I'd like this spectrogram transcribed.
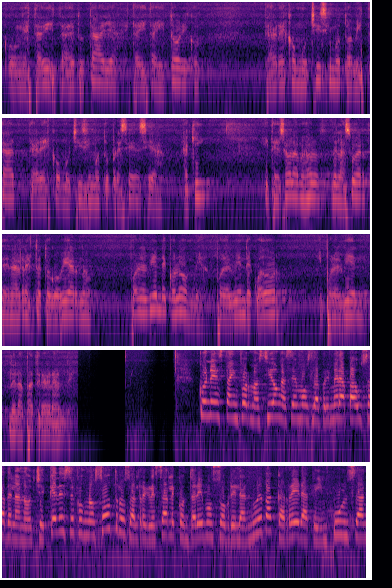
con estadistas de tu talla, estadistas históricos. Te agradezco muchísimo tu amistad, te agradezco muchísimo tu presencia aquí y te deseo la mejor de la suerte en el resto de tu gobierno, por el bien de Colombia, por el bien de Ecuador y por el bien de la patria grande. Con esta información hacemos la primera pausa de la noche. Quédese con nosotros, al regresar le contaremos sobre la nueva carrera que impulsan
